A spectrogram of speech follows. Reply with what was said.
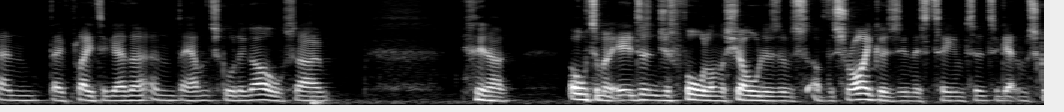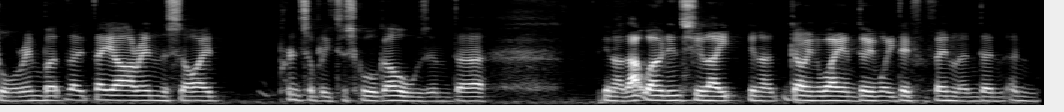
and they've played together and they haven't scored a goal. So, you know, ultimately it doesn't just fall on the shoulders of, of the strikers in this team to, to get them scoring, but they, they are in the side principally to score goals. And, uh, you know, that won't insulate, you know, going away and doing what he did for Finland and, and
